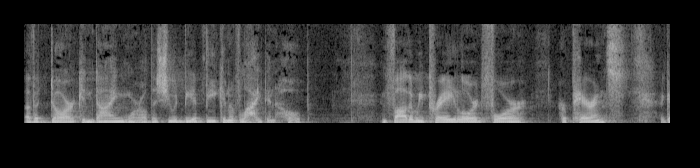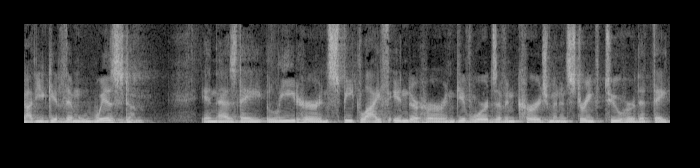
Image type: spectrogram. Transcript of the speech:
of a dark and dying world, that she would be a beacon of light and hope. And Father, we pray, Lord, for her parents. God, you give them wisdom and as they lead her and speak life into her and give words of encouragement and strength to her, that they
